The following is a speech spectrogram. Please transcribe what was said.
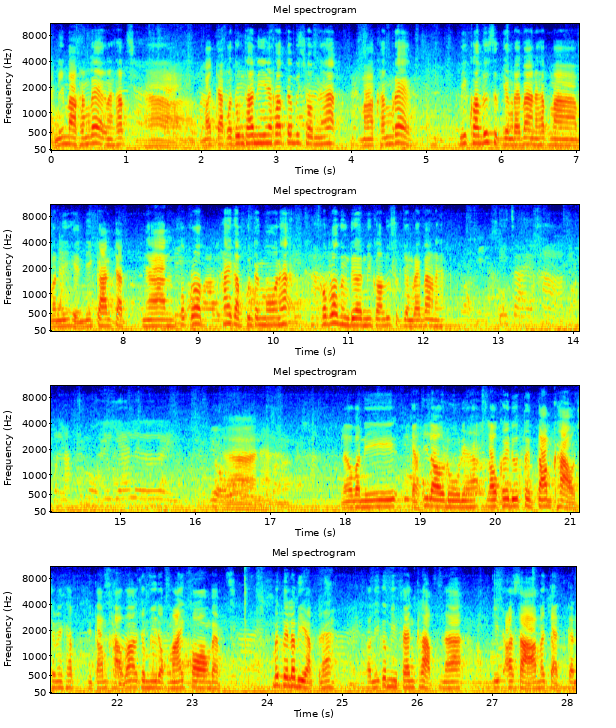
อันนี้มาครั้งแรกนะครับอ่ามาจากปทุมธานีนะครับท่านผู้ชมนะฮะมาครั้งแรก มีความรู้สึกอย่างไรบ้างนะครับ มาวันนี้เห็นมีการจัดงานครบรอบให้กับคุณแตังโมนะฮะครบรอบหนึ่งเดือนมีความรู้สึกอย่างไรบ้างนะฮะดีใจค่ะ มีคนรักจิโมเยอะแยะเลย อ่านะฮะแล้ววันนี้จากที่เราดูเนี่ยฮะเราเคยดูติดตามข่าวใช่ไหมครับติดตามข่าวว่าจะมีดอกไม้กองแบบไม่เป็นระเบียบนะ ตอนนี้ก็มีแฟนคลับนะอิตอาสามาจัดกัน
